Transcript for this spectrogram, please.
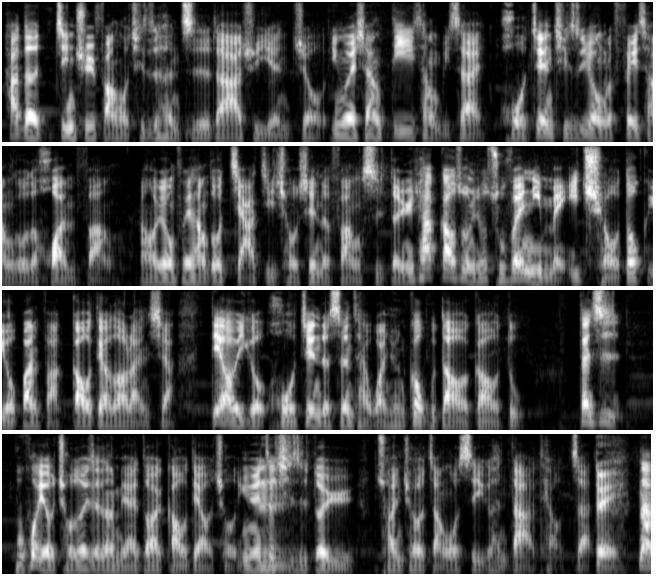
他的禁区防守其实很值得大家去研究，因为像第一场比赛，火箭其实用了非常多的换防，然后用非常多夹击球线的方式，等于他告诉你说，除非你每一球都有办法高吊到篮下，吊一个火箭的身材完全够不到的高度，但是。不会有球队整场比赛都在高吊球，因为这其实对于传球掌握是一个很大的挑战。对，那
